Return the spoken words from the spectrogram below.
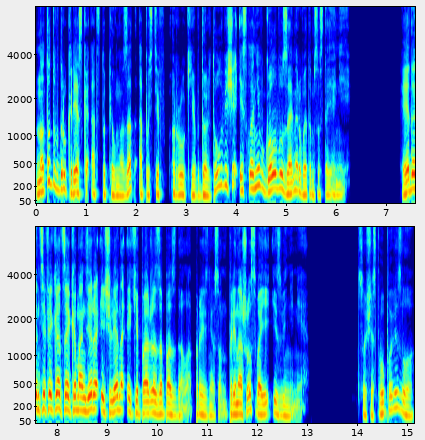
но тот вдруг резко отступил назад, опустив руки вдоль туловища и, склонив голову, замер в этом состоянии. «Идентификация командира и члена экипажа запоздала», — произнес он. «Приношу свои извинения». Существу повезло.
